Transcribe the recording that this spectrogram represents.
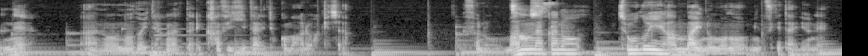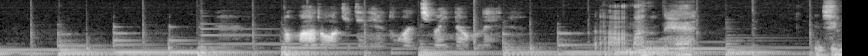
ね、あの、喉痛くなったり、風邪ひいたりとかもあるわけじゃん。その、真ん中のちょうどいい塩梅のものを見つけたいよね。まあ、窓を開けて寝るのが一番いいんだろうね。あー窓ね。実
